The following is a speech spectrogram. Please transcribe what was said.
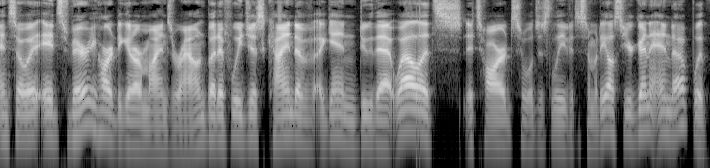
and so it, it's very hard to get our minds around. But if we just kind of again do that, well, it's it's hard, so we'll just leave it to somebody else. You're going to end up with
